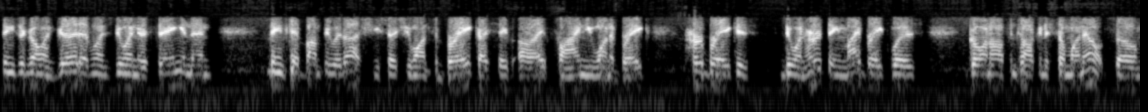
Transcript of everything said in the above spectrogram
things are going good, everyone's doing their thing, and then things get bumpy with us. She says she wants a break. I say, all right, fine, you want a break. Her break is doing her thing. My break was going off and talking to someone else. So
